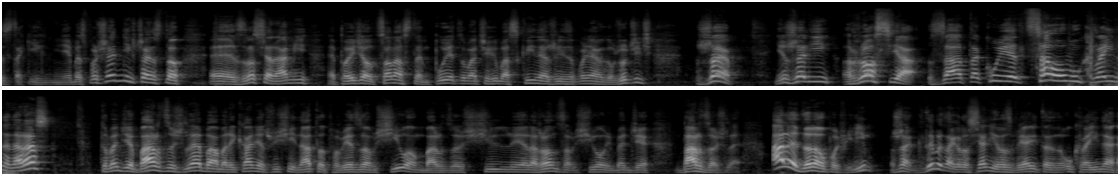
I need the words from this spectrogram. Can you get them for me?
z takich niebezpośrednich często z Rosjanami powiedział, co następuje, to macie chyba screener, że nie zapomniałem go wrzucić, że jeżeli Rosja zaatakuje całą Ukrainę naraz, to będzie bardzo źle, bo Amerykanie oczywiście na to odpowiedzą siłą, bardzo silnie rażącą siłą i będzie bardzo źle. Ale dodał po chwili, że gdyby tak Rosjanie rozbijali tę Ukrainę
